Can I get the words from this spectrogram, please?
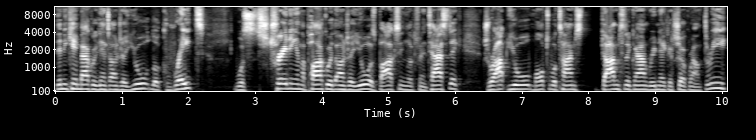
Then he came back against Andre Ewell, looked great. Was trading in the pocket with Andre Ewell. His boxing looked fantastic. Dropped Ewell multiple times, got him to the ground, rear naked choke round three.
